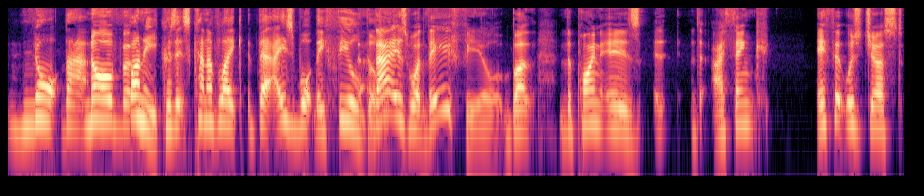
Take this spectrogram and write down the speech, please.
not that No, funny because it's kind of like that is what they feel though That is what they feel, but the point is uh, I think if it was just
